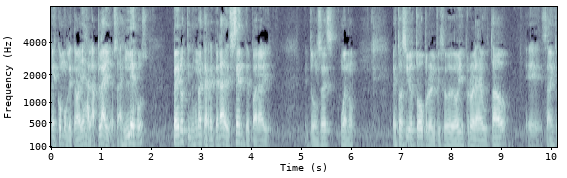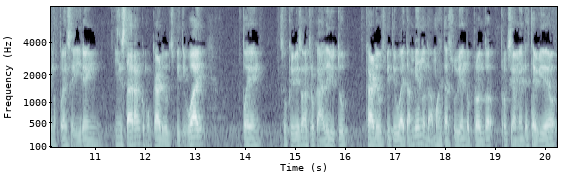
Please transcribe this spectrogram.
es como que te vayas a la playa, o sea, es lejos, pero tienes una carretera decente para ir. Entonces, bueno, esto ha sido todo por el episodio de hoy, espero les haya gustado. Eh, saben que nos pueden seguir en Instagram como CardioPty, pueden suscribirse a nuestro canal de YouTube CardioPty también, donde vamos a estar subiendo pronto, próximamente este video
